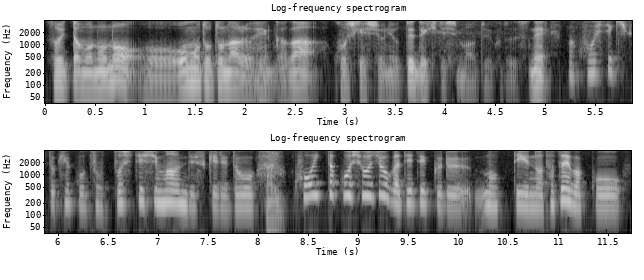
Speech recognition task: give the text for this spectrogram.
そういったもののお大元となる変化が高脂血症によってできてしまうということですね。まあ、こうして聞くと結構ゾッとしてしまうんですけれど、はい。こういったこう症状が出てくるのっていうのは例えばこう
